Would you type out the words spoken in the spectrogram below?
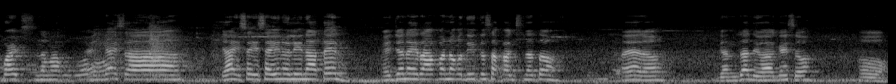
parts na makukuha. Ayan guys, ah, yan, isa-isahin uli natin. Medyo nahirapan ako dito sa cogs na to. Ayan oh. Ganda, di ba guys oh? Oh.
